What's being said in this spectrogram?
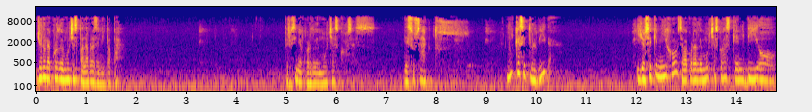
Yo no me acuerdo de muchas palabras de mi papá, pero sí me acuerdo de muchas cosas, de sus actos. Nunca se te olvida. Y yo sé que mi hijo se va a acordar de muchas cosas que él vio.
